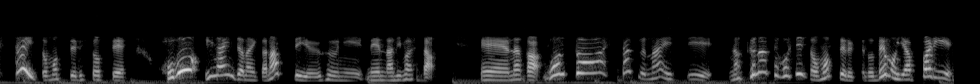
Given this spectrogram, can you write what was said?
したいと思ってる人って、ほぼいないんじゃないかなっていうふうに、ね、なりました。えー、なんか、本当はしたくないし、なくなってほしいと思ってるけど、でもやっぱり、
